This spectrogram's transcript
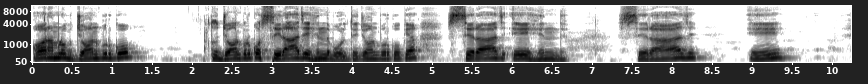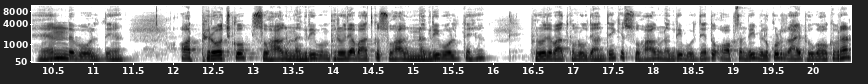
और हम लोग जौनपुर को तो जौनपुर को सिराज ए हिंद बोलते हैं, जौनपुर को क्या, सिराज ए हिंद सिराज ए हिंद बोलते हैं। और फिरोज को सुहाग नगरी फिरोजाबाद को सुहाग नगरी बोलते हैं। फिरोजाबाद को हम लोग जानते हैं कि सुहाग नगरी बोलते हैं तो ऑप्शन भी बिल्कुल राइट होगा। ओके फ्रेंड,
